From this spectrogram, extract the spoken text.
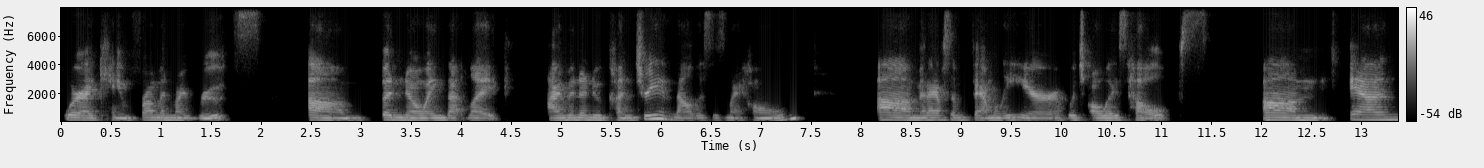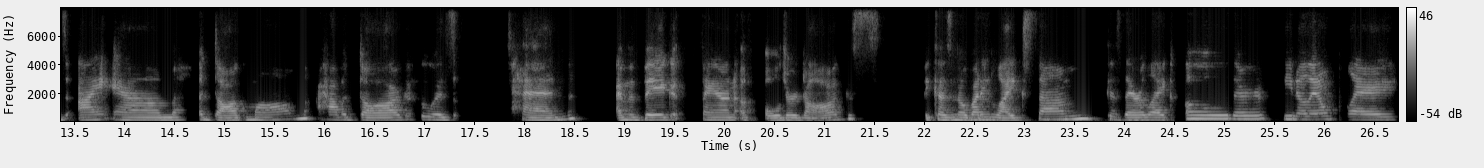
where I came from and my roots. Um, but knowing that like I'm in a new country and now this is my home. Um, and I have some family here, which always helps. Um, and I am a dog mom. I have a dog who is 10. I'm a big fan of older dogs because nobody likes them because they're like, oh, they're, you know, they don't play,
